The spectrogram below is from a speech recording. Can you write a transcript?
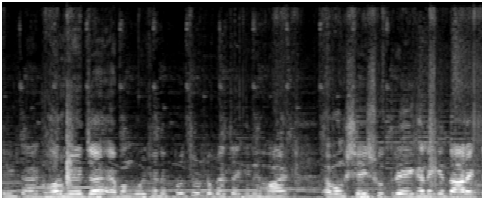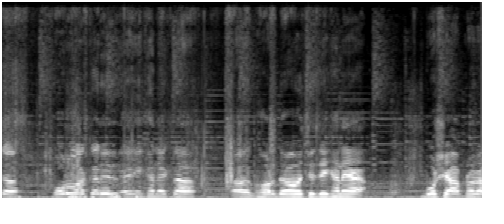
তিনটা ঘর হয়ে যায় এবং ওইখানে প্রচণ্ড বেচাকিনি হয় এবং সেই সূত্রে এখানে কিন্তু আরেকটা বড় আকারের এখানে একটা ঘর দেওয়া হয়েছে যেখানে বসে আপনারা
